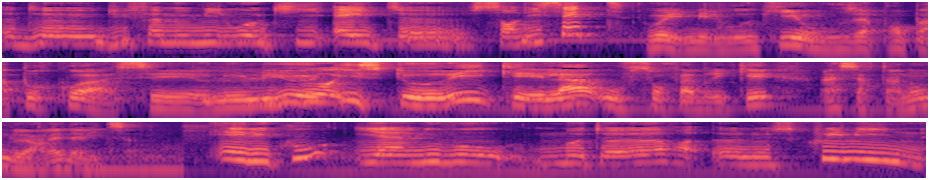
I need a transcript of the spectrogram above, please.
de- du fameux Milwaukee 8 euh, 117. Oui, Milwaukee, on ne vous apprend pas pourquoi. C'est le lieu historique et là où sont fabriqués un certain nombre de Harley Davidson. Et du coup, il y a un nouveau moteur, euh, le Screaming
